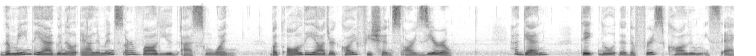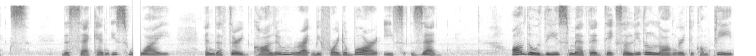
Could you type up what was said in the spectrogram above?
the main diagonal elements are valued as 1, but all the other coefficients are 0. Again, take note that the first column is x, the second is y, and the third column right before the bar is z. Although this method takes a little longer to complete,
